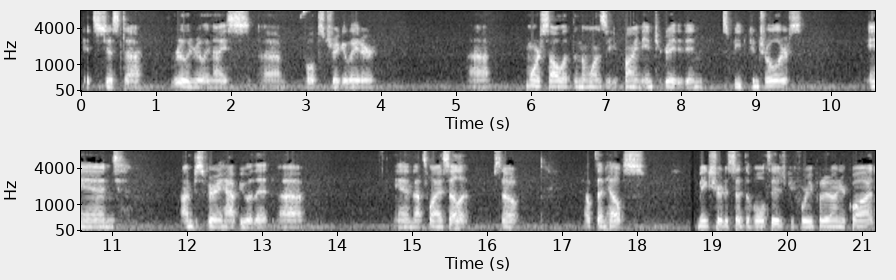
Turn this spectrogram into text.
It's just a really, really nice uh, voltage regulator. Uh, more solid than the ones that you find integrated in speed controllers. And I'm just very happy with it. Uh, and that's why I sell it. So, hope that helps. Make sure to set the voltage before you put it on your quad,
